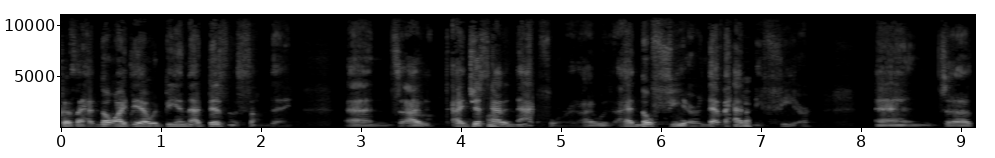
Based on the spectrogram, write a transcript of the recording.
because I had no idea I would be in that business someday. And I, I just had a knack for it. I was, I had no fear, never had Yeah. any fear, and uh,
